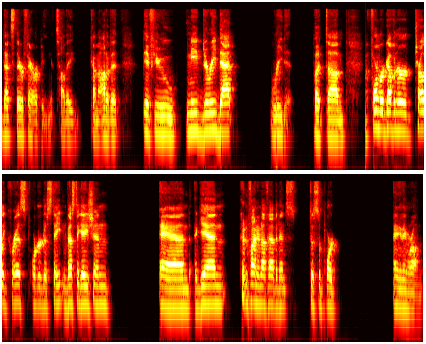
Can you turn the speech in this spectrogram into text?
that's their therapy. It's how they come out of it. If you need to read that, read it. But um, former Governor Charlie Crist ordered a state investigation, and again, couldn't find enough evidence to support anything wrong.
